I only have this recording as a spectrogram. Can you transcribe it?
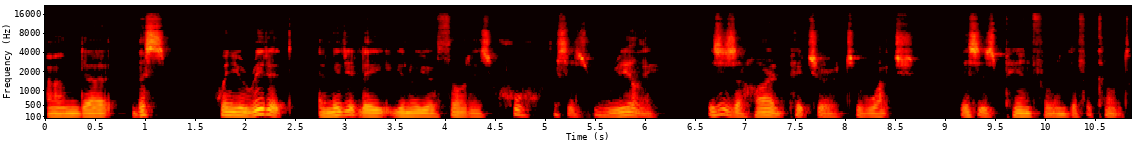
And uh, this, when you read it, immediately, you know, your thought is, whew, this is really, this is a hard picture to watch. This is painful and difficult.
